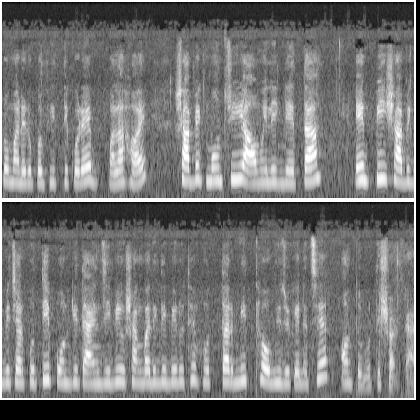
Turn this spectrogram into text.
প্রমাণের উপর ভিত্তি করে বলা হয়। সাবেক মন্ত্রী, আওয়ামী লীগ নেতা এমপি সাবেক বিচারপতি, পণ্ডিত আইনজীবী ও সাংবাদিকদের বিরুদ্ধে হত্যার মিথ্যা অভিযোগ এনেছে অন্তর্বর্তী সরকার।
